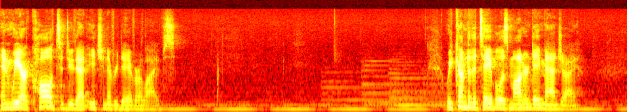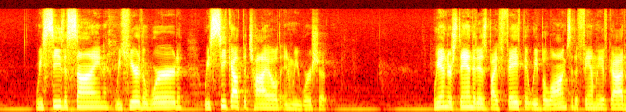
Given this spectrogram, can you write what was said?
And we are called to do that each and every day of our lives. We come to the table as modern day magi. We see the sign, we hear the word, we seek out the child, and we worship. We understand that it is by faith that we belong to the family of God.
